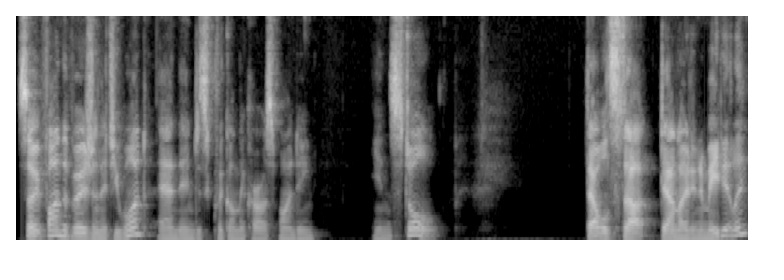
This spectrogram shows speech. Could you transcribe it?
So find the version that you want and then just click on the corresponding install. That will start downloading immediately.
